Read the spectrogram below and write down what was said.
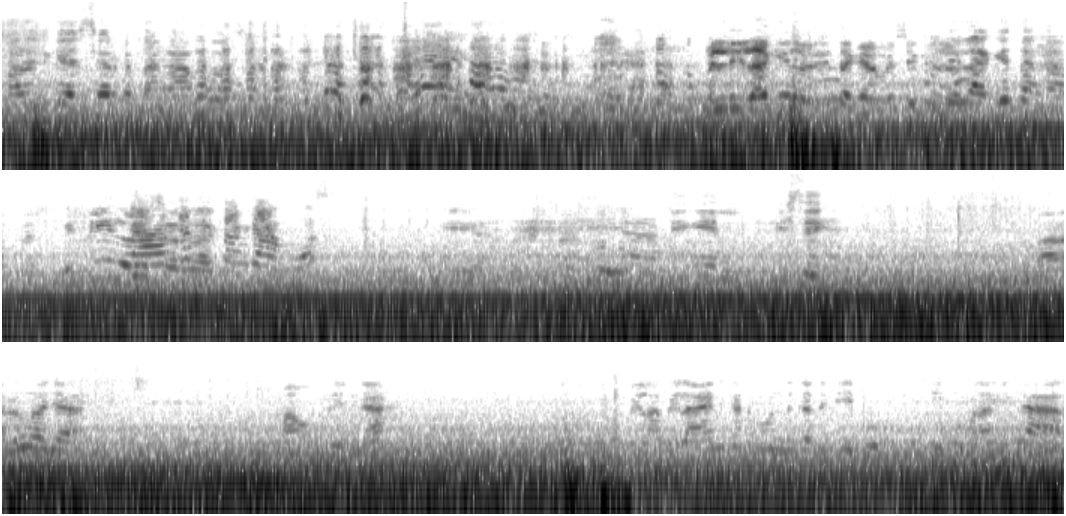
malah digeser ke Tanggamus. Beli lagi lu di mesin Beli lagi Tanggamus. di villa Geser kan di lagi. Tanggamus Iya. iya Dingin, bising. baru aja mau pindah bela-belain kan mau deketin ibu ibu malah tinggal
